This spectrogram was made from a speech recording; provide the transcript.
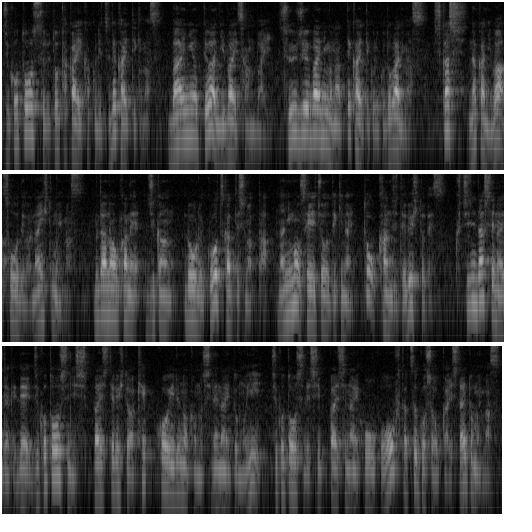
自己投資すると高い確率で返ってきます。場合によっては2倍3倍数十倍にもなって返ってくることがあります。しかし中にはそうではない人もいます。無駄なお金時間労力を使ってしまった。何も成長できない。と感じてる人です。口に出してないだけで自己投資に失敗してる人は結構いるのかもしれないと思い自己投資で失敗しない方法を2つご紹介したいと思います。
